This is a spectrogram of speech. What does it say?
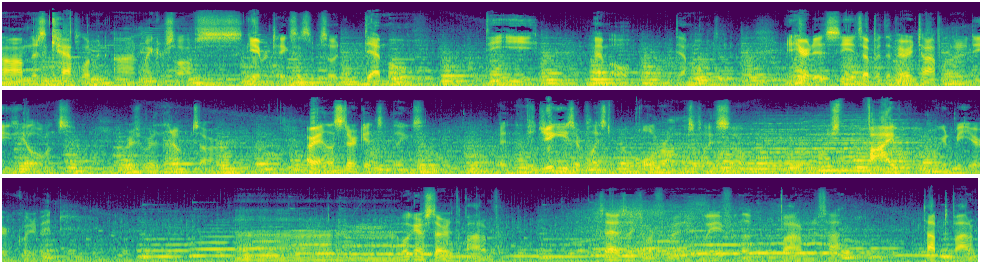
Um, there's a cap limit on Microsoft's gamertag system, so demo, D-E-M-O, demo. And here it is. See, it's up at the very top under these yellow ones. Where's where the notes are? All right, let's start getting some things. The jiggies are placed all around this place, so there's five of them. We're gonna be here quite a bit. Uh, we're gonna start at the bottom. So I always like to work my way from the bottom to top, top to bottom.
